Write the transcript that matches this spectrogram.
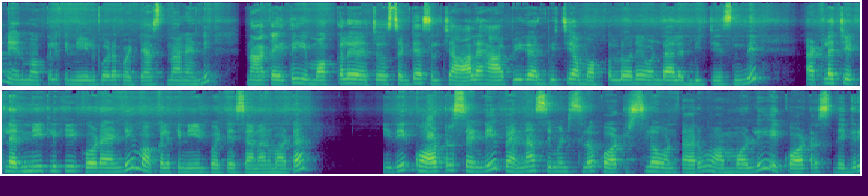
నేను మొక్కలకి నీళ్ళు కూడా పట్టేస్తున్నానండి. నాకైతే ఈ మొక్కలు చూస్తుంటే అసలు చాలా హ్యాపీగా అనిపించి ఆ మొక్కల్లోనే ఉండాలనిపించేసింది. అట్లా చెట్లన్నిటికి కూడా అండి మొక్కలకి నీళ్ళు పట్టేశాను అనమాట ఇది క్వార్టర్స్ అండి. పెన్నా సిమెంట్స్లో క్వార్టర్స్లో ఉంటారు అమ్మోళ్ళు. ఈ క్వార్టర్స్ దగ్గర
